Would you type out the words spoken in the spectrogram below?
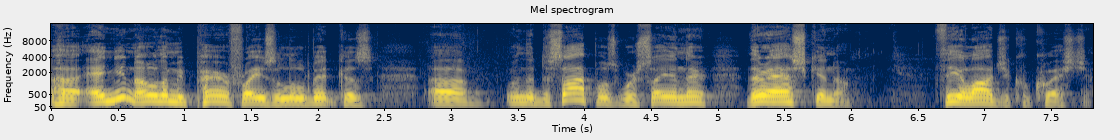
Uh, and you know, let me paraphrase a little bit because uh, when the disciples were saying they're, they're asking a theological question,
